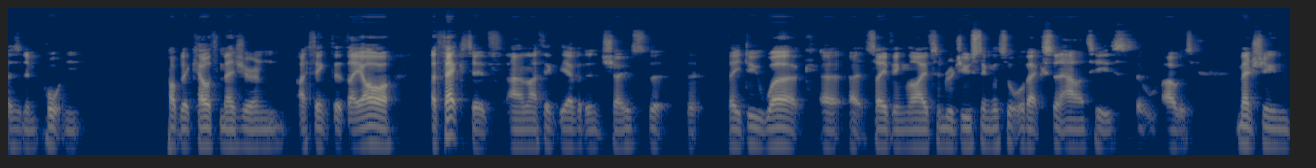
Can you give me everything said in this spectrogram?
as an important public health measure, and I think that they are effective. Um, I think the evidence shows that that they do work at, at, saving lives and reducing the sort of externalities that I was mentioning in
